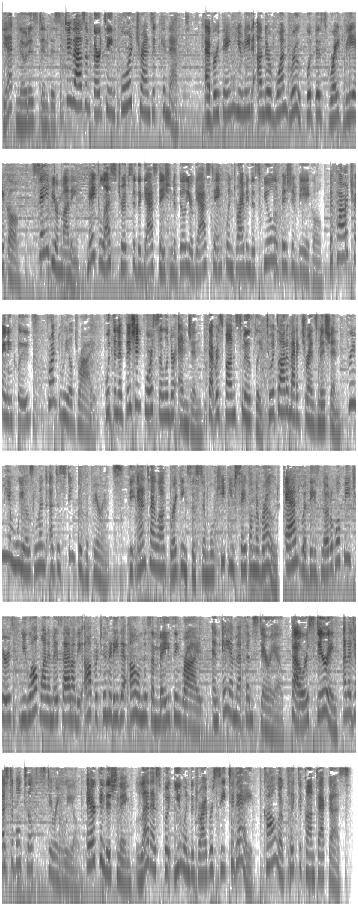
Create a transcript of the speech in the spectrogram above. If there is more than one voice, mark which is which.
Speaker 1: Get noticed in this 2013 Ford Transit Connect. Everything you need under one roof with this great vehicle. Save your money. Make less trips to the gas station to fill your gas tank when driving this fuel efficient vehicle. The powertrain includes front wheel drive with an efficient four cylinder engine that responds smoothly to its automatic transmission. Premium wheels lend a distinctive appearance. The anti lock braking system will keep you safe on the road. And with these notable features, you won't want to miss out on the opportunity to own this amazing ride. An AM FM stereo, power steering, an adjustable tilt steering wheel, air conditioning. Let us put you in the driver's seat today. Call or click to contact us.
